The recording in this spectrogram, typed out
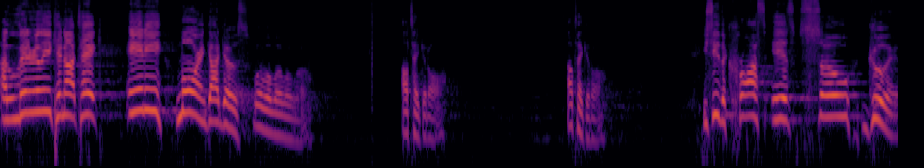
I literally cannot take any more. And God goes, Whoa, whoa, whoa, whoa, whoa. I'll take it all. I'll take it all. You see, the cross is so good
